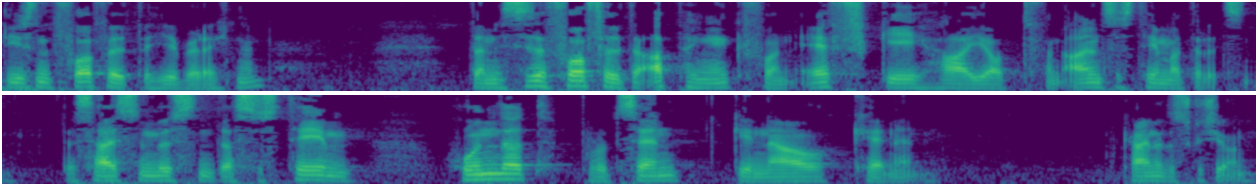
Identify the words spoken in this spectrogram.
diesen Vorfilter hier berechnen, dann ist dieser Vorfilter abhängig von F, G, H, J, von allen Systemmatrizen. Das heißt, wir müssen das System 100% genau kennen. Keine Diskussion.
